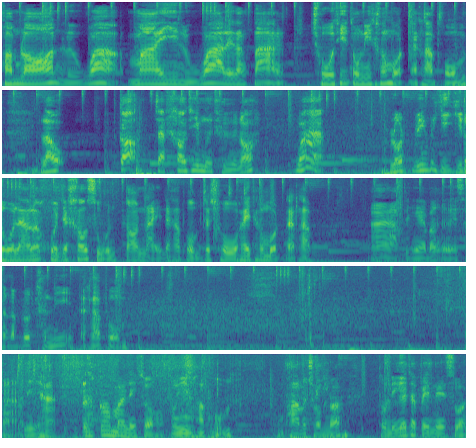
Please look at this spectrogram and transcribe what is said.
ความร้อนหรือว่าไมหรือว่าอะไรต่างๆ โชว์ที่ตรงนี้ทั้งหมดนะครับผมแล้วก็จะเข้าที่มือถือเนาะว่ารถวิ่งไปกี่กิโลแล้วแล้วควรจะเข้าศูนย์ตอนไหนนะครับผมจะโชว์ให้ทั้งหมดนะครับอ่าเป็นไงบ้างเอ่ยสำหรับรถคันนี้นะครับผมอ่านี่ฮะแล้วก็มาในส่วนของตัวนี้นะครับผมผมพามาชมเนาะตรงนี้ก็จะเป็นในส่วน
